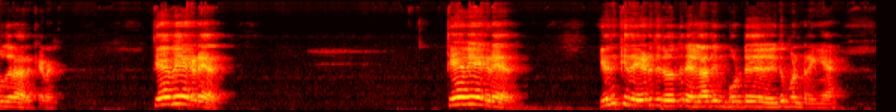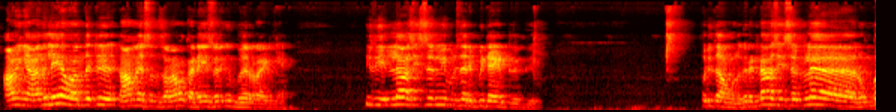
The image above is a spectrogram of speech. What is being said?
புதிராக இருக்குது எனக்கு. தேவையே கிடையாது. தேவையே கிடையாது. எதுக்கு இதை எடுத்துகிட்டு வந்துட்டு எல்லாத்தையும் போட்டு இது பண்ணுறீங்க அவங்க அதுலேயே வந்துட்டு நாமினேஷன் தராமல் கடைசி வரைக்கும் போயிடுறாங்க. இது எல்லா சீசன்லையும் இப்படி தான் ரிப்பீட் ஆகிட்டு இருக்கு. புரியுதா உங்களுக்கு? ரெண்டாவது சீசனில் ரொம்ப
